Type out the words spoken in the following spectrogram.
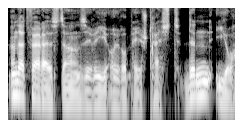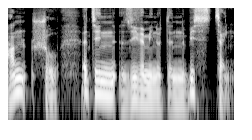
An dat war aus der Serie europäesch recht. Den Johann Scho et sinn 7 Minuten bis 10.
